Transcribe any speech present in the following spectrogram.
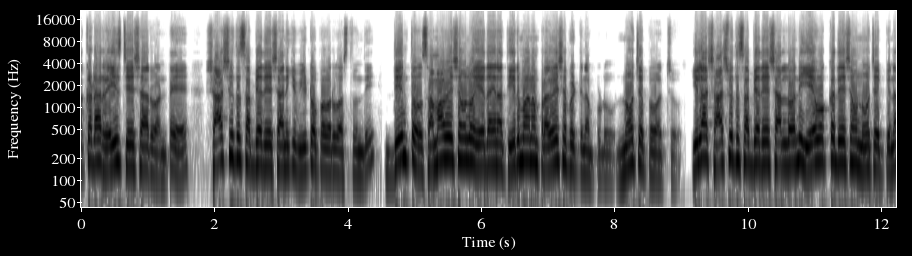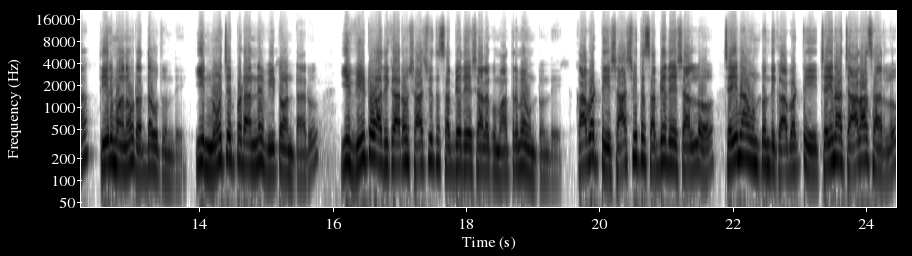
అక్కడ రైజ్ చేశారు అంటే శాశ్వత సభ్య దేశానికి వీటో పవర్ వస్తుంది. దీంతో సమావేశంలో ఏదైనా తీర్మానం ప్రవేశపెట్టినప్పుడు నో చెప్పవచ్చు. ఇలా శాశ్వత సభ్య దేశాల్లోని ఏ ఒక్క దేశం నో చెప్పినా తీర్మానం రద్దవుతుంది. ఈ నో చెప్పడాన్నే వీటో అంటారు. ఈ వీటో అధికారం శాశ్వత సభ్య దేశాలకు మాత్రమే ఉంటుంది. కాబట్టి శాశ్వత సభ్య దేశాల్లో చైనా ఉంటుంది కాబట్టి చైనా చాలాసార్లు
